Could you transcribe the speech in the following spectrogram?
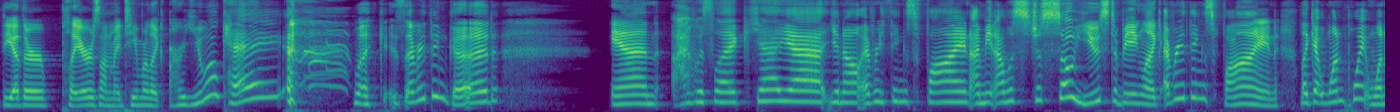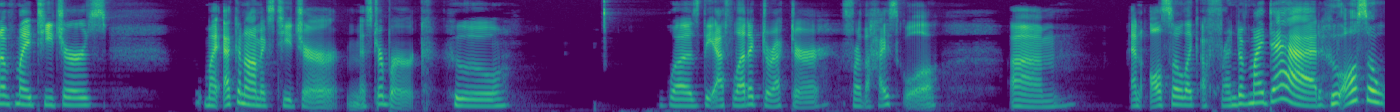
the other players on my team were like, Are you okay? like, is everything good? And I was like, Yeah, yeah, you know, everything's fine. I mean, I was just so used to being like, Everything's fine. Like, at one point, one of my teachers, my economics teacher, Mr. Burke, who was the athletic director for the high school. Um, and also like a friend of my dad who also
